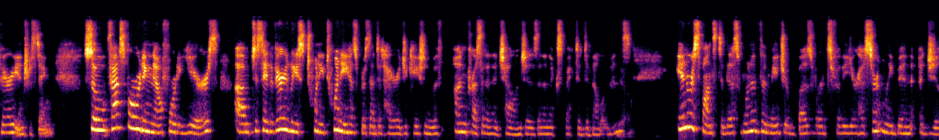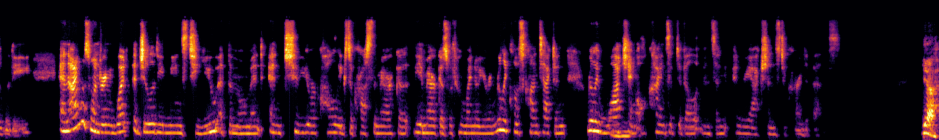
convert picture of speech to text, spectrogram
very interesting. So, fast forwarding now 40 years, um, to say the very least, 2020 has presented higher education with unprecedented challenges and unexpected developments. Yeah. In response to this, one of the major buzzwords for the year has certainly been agility. And I was wondering what agility means to you at the moment and to your colleagues across the America, the Americas, with whom I know you're in really close contact and really mm-hmm. watching mm-hmm. all kinds of developments and, and reactions to current events. Yeah,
